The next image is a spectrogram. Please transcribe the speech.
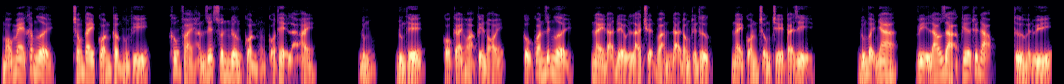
máu me khắp người, trong tay còn cầm hung khí, không phải hắn giết xuân nương còn có thể là ai? Đúng đúng thế, có cái hỏa kế nói, cậu quan giết người, này đã đều là chuyện ván đã đóng thuyền thực, nay còn chống chế cái gì? Đúng vậy nha, vị lao giả kia thuyết đạo, từ huyện úy,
